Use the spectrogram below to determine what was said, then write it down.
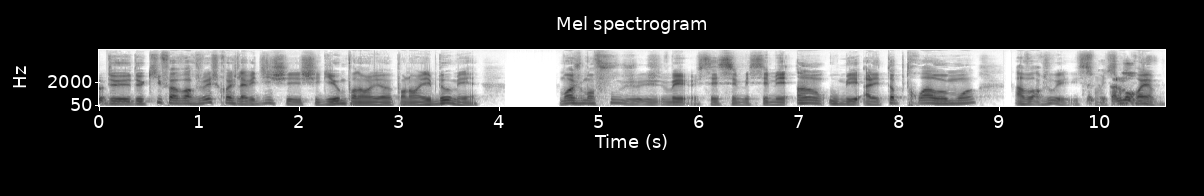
de, de kiff à avoir joué, je crois que je l'avais dit chez, chez Guillaume pendant, pendant l'hebdo, mais moi je m'en fous. Je, je- mais c'est, mes- c'est mes 1 ou mes allez, top 3 au moins à avoir joué. Ils sont, ils sont totalement. incroyables.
